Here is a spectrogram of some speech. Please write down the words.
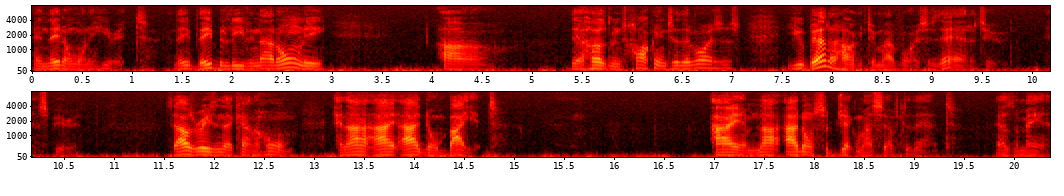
and they don't want to hear it. They they believe in not only uh, their husbands hearkening to their voices, you better hearken to my voice is their attitude and spirit. So I was raised in that kind of home, and I, I, I don't buy it. I am not. I don't subject myself to that as a man.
